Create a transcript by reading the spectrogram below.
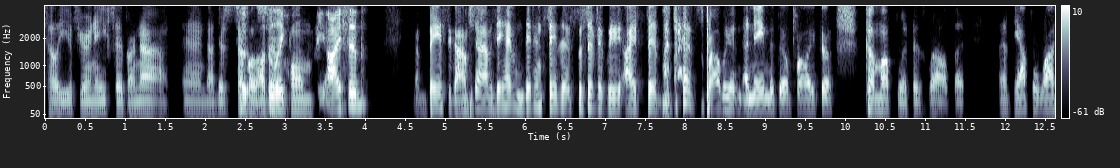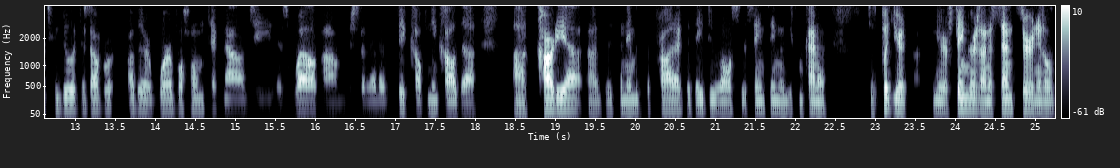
tell you if you're an AFib or not. And uh, there's several so, other so like home the iFib. Basically, I'm sure they haven't they didn't say that specifically iFib, but that's probably a, a name that they'll probably co- come up with as well. But uh, the Apple Watch can do it. There's other other wearable home technology as well. Um, there's another big company called uh, uh, Kardia uh, is the name of the product that they do also the same thing. And you can kind of just put your your fingers on a sensor and it'll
